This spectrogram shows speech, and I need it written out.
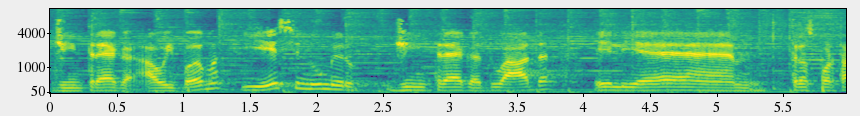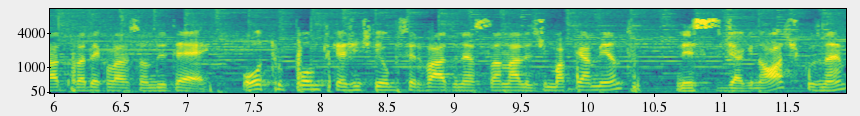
de entrega ao IBAMA e esse número de entrega do ADA ele é transportado para a declaração do ITR. Outro ponto que a gente tem observado nessa análise de mapeamento, nesses diagnósticos, né,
